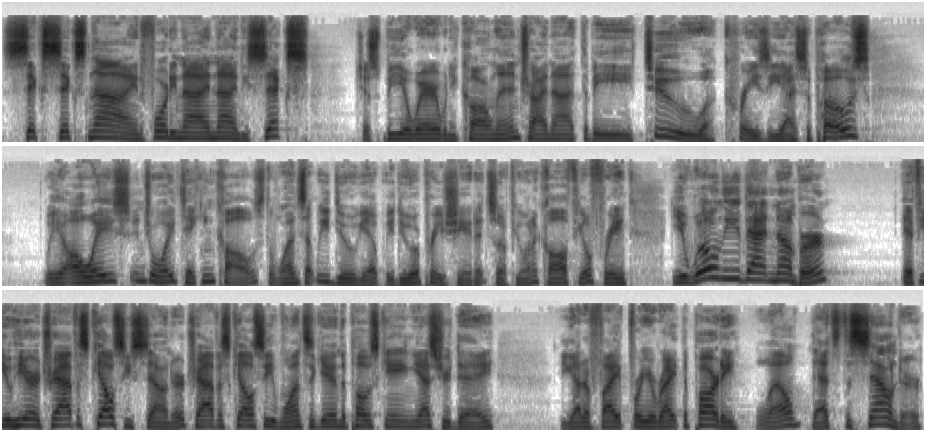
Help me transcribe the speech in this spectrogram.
669 4996. Just be aware when you call in. Try not to be too crazy, I suppose. We always enjoy taking calls. The ones that we do get, we do appreciate it. So if you want to call, feel free. You will need that number if you hear a Travis Kelce sounder. Travis Kelce, once again, the post game yesterday. You got to fight for your right to party. Well, that's the sounder.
